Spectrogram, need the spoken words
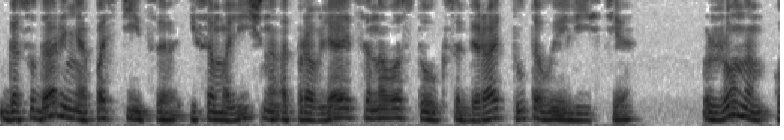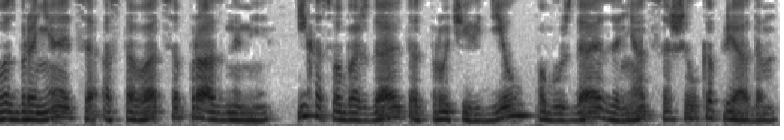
Государиня постится и самолично отправляется на восток собирать тутовые листья. Женам возбраняется оставаться праздными, их освобождают от прочих дел, побуждая заняться шелкопрядом.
